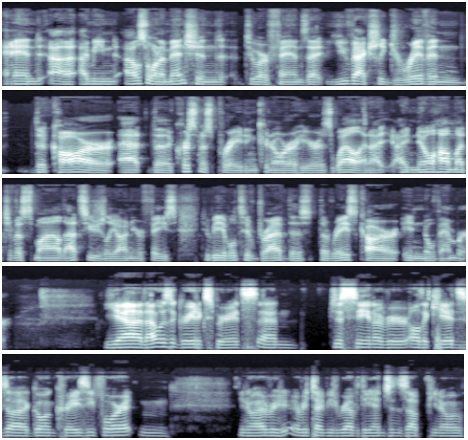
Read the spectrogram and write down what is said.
And uh, I mean, I also want to mention to our fans that you've actually driven the car at the Christmas parade in Kenora here as well. And I, I know how much of a smile that's usually on your face to be able to drive this the race car in November. Yeah, that was a great experience, and just seeing over all the kids uh, going crazy for it, and you know, every every time you rev the engines up, you know,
